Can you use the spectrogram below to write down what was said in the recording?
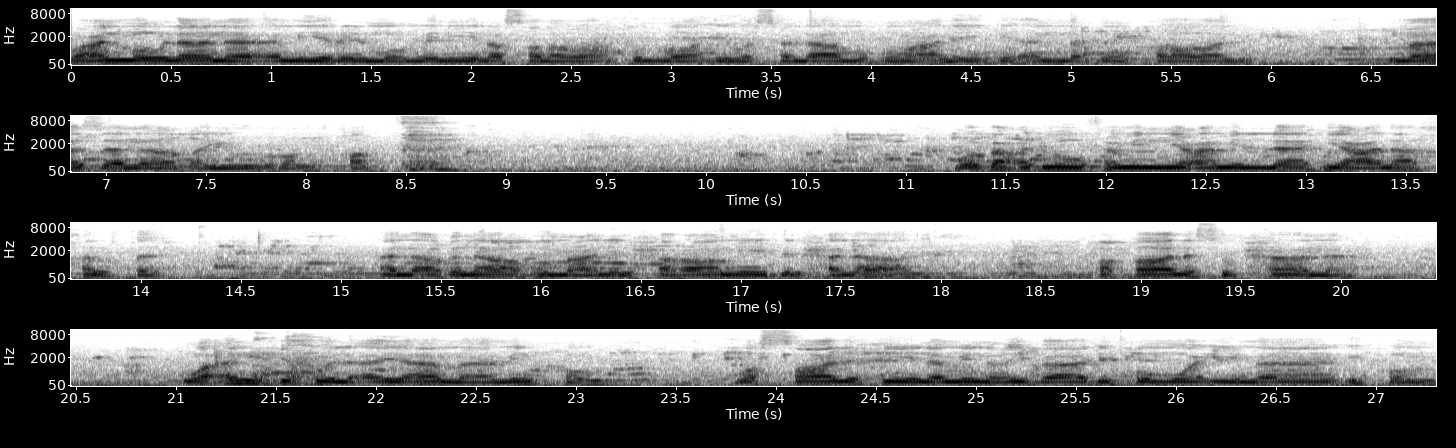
وعن مولانا أمير المؤمنين صلوات الله وسلامه عليه أنه قال ما زنى غيور قط. وبعد فمن نعم الله على خلقه أن أغناهم عن الحرام بالحلال. فقال سبحانه وأنكحوا الأيام منكم والصالحين من عبادكم وإمائكم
